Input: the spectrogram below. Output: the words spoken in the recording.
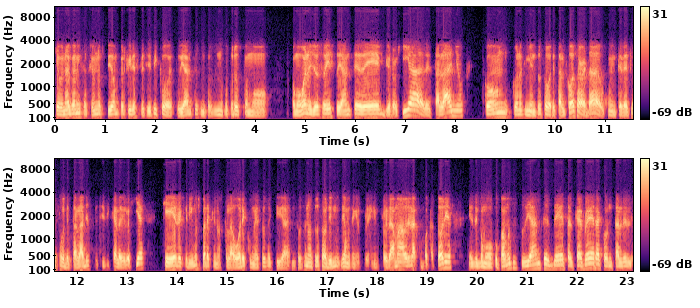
que una organización nos pida un perfil específico de estudiantes, entonces nosotros como, como bueno, yo soy estudiante de biología de tal año, con conocimientos sobre tal cosa, ¿verdad? O con intereses sobre tal área específica de la biología que requerimos para que nos colabore con estas actividades. Entonces nosotros abrimos, digamos, en el, programa abre la convocatoria, es como ocupamos estudiantes de tal carrera con tal,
